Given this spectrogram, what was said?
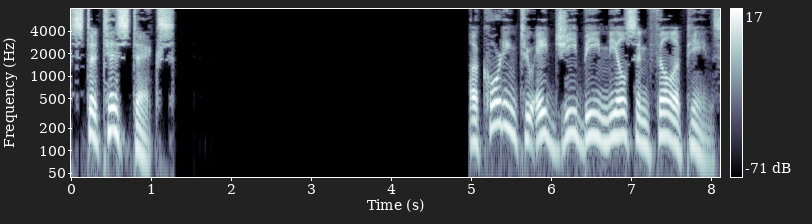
Statistics According to AGB Nielsen Philippines,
